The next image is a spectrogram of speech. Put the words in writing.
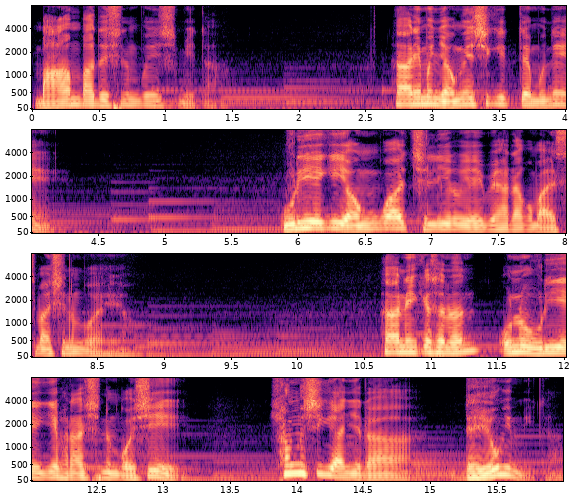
마음 받으시는 분이십니다. 하나님은 영이시기 때문에 우리에게 영과 진리로 예배하라고 말씀하시는 거예요. 하나님께서는 오늘 우리에게 바라시는 것이 형식이 아니라 내용입니다.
